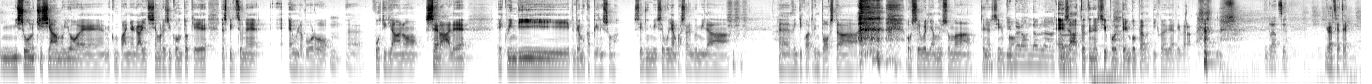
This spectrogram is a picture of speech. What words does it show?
mi sono, ci siamo, io e mia compagna Gaia ci siamo resi conto che la spedizione è un lavoro Mm. eh, quotidiano, serale e quindi dobbiamo capire insomma se, il 2000 se vogliamo passare il 2024 in posta o se vogliamo insomma tenerci un po'... Biberon da un lato. Esatto, tenerci un po' il tempo per la piccola che arriverà. Grazie. Grazie a te.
